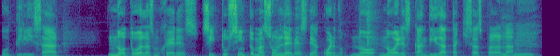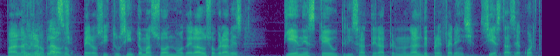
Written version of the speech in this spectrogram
utilizar. No todas las mujeres, si tus síntomas son leves, de acuerdo, no, no eres candidata quizás para la, para la El menopausia, reemplazo. pero si tus síntomas son moderados o graves, tienes que utilizar terapia hormonal de preferencia, si estás de acuerdo.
